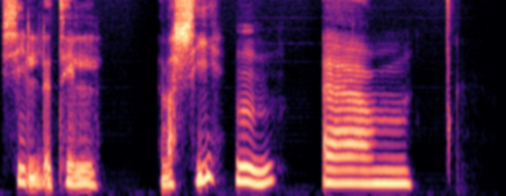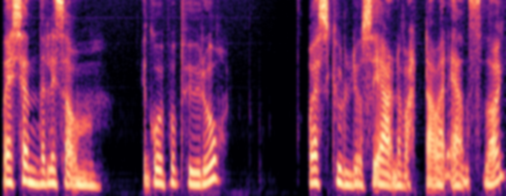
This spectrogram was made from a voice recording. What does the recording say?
kilde til energi. Mm. Um, og jeg kjenner liksom Jeg går på Puro, Og jeg skulle jo så gjerne vært der hver eneste dag.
